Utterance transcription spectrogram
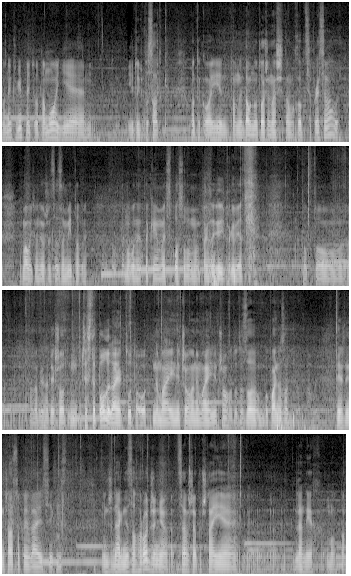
вони кріплять, отамо є, ідуть посадки. Отакої. Там недавно теж наші там хлопці працювали, і, мабуть, вони вже це замітили. Ну, вони такими способами передають привіт. Тобто, е, то, наприклад, якщо от чисте поле, да, як тут, от немає нічого, немає нічого, то за, буквально за тиждень часу з'являються якісь інженерні загородження, це вже починає е, для них, ну там,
